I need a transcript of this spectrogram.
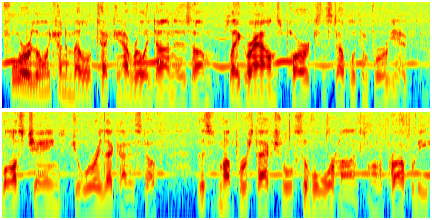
Before, the only kind of metal detecting I've really done is um, playgrounds, parks and stuff, looking for, you know, lost change, jewelry, that kind of stuff. This is my first actual Civil War hunt on a property.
